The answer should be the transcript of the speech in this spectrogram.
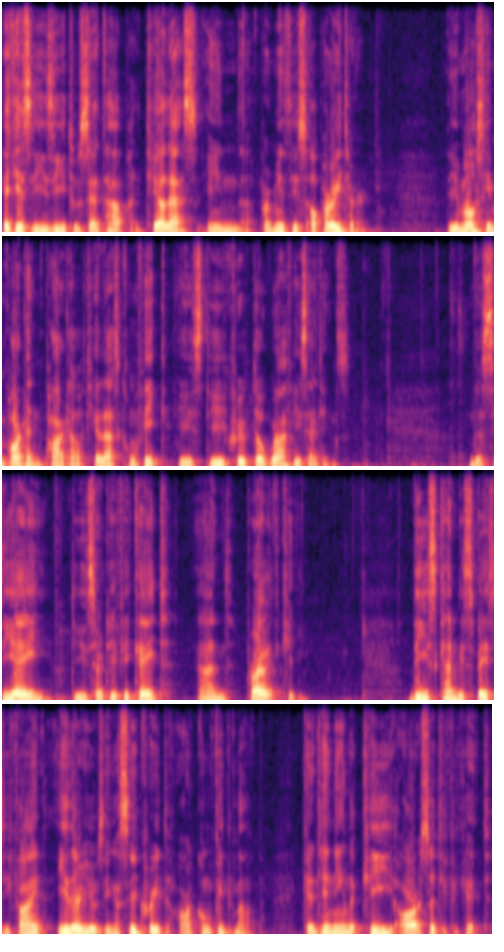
It is easy to set up TLS in Prometheus operator the most important part of TLS config is the cryptography settings. The CA, the certificate, and private key. These can be specified either using a secret or config map containing the key or certificate,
